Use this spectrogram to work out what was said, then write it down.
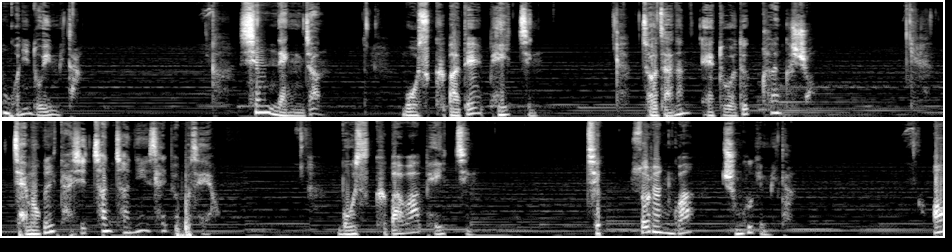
한 권이 놓입니다. 신냉전, 모스크바 대 베이징. 저자는 에드워드 클랭크쇼. 제목을 다시 천천히 살펴보세요. 모스크바와 베이징, 즉 소련과 중국입니다. 어?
